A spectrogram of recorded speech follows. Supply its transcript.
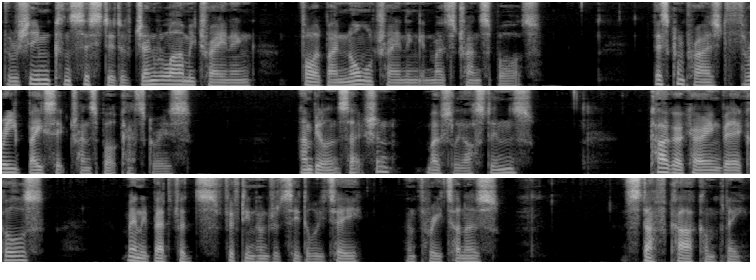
The regime consisted of General Army training, followed by normal training in motor transport. This comprised three basic transport categories ambulance section, mostly Austins, cargo carrying vehicles, mainly Bedford's 1500 CWT and 3 tonners, staff car company,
